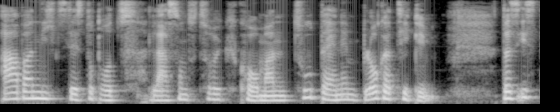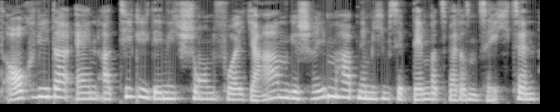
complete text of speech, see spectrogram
Aber nichtsdestotrotz, lass uns zurückkommen zu deinem Blogartikel. Das ist auch wieder ein Artikel, den ich schon vor Jahren geschrieben habe, nämlich im September 2016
